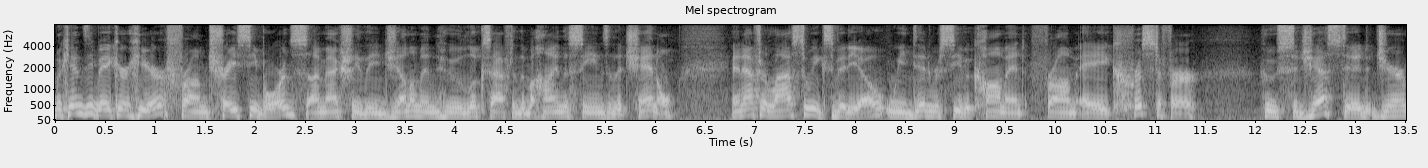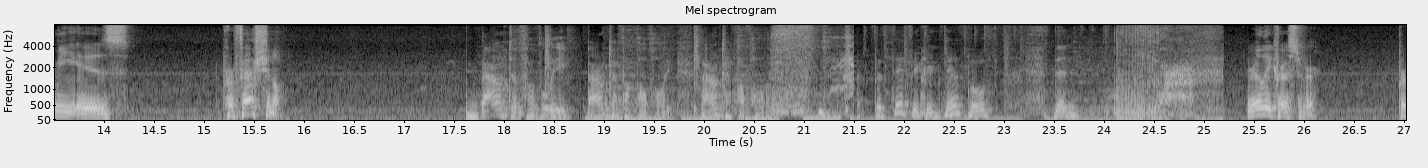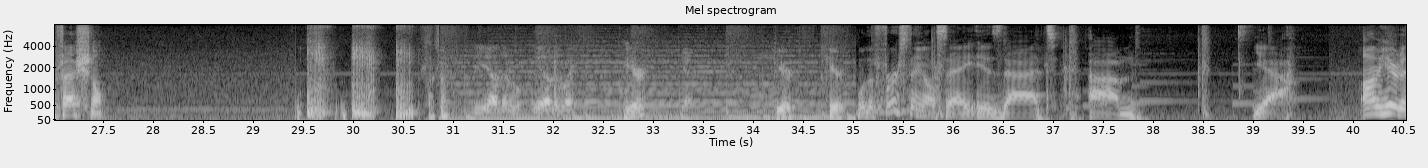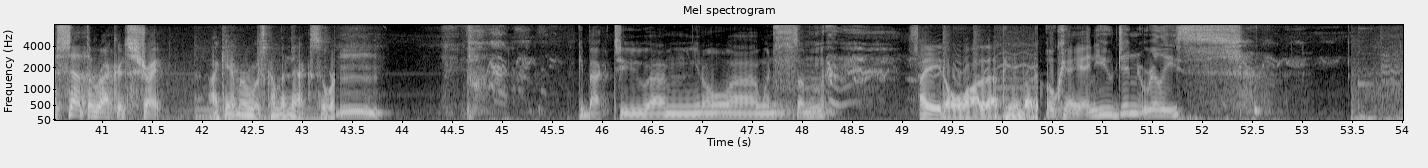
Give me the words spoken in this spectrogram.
Mackenzie Baker here from Tracey Boards. I'm actually the gentleman who looks after the behind the scenes of the channel. And after last week's video, we did receive a comment from a Christopher who suggested Jeremy is professional. Bountifully, bountifully, bountifully. Specific examples. The Really, Christopher? Professional. The other, the other way. here, Yeah. here, here. Well, the first thing I'll say is that, um, yeah, I'm here to set the record straight. I can't remember what's coming next, so we're. Get back to, um, you know, uh, when some. I ate a lot of that peanut butter. Okay, and you didn't really. S-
